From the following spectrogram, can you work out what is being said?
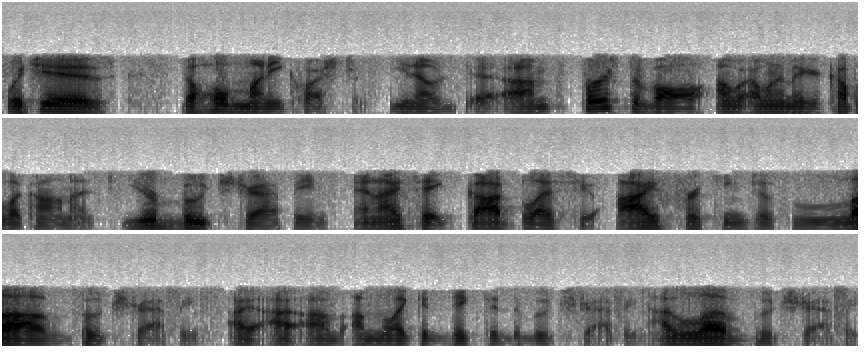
which is the whole money question. You know, um, first of all, I, want to make a couple of comments. You're bootstrapping, and I say God bless you. I freaking just love bootstrapping. I, I I'm, I'm like addicted to bootstrapping. I love bootstrapping.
